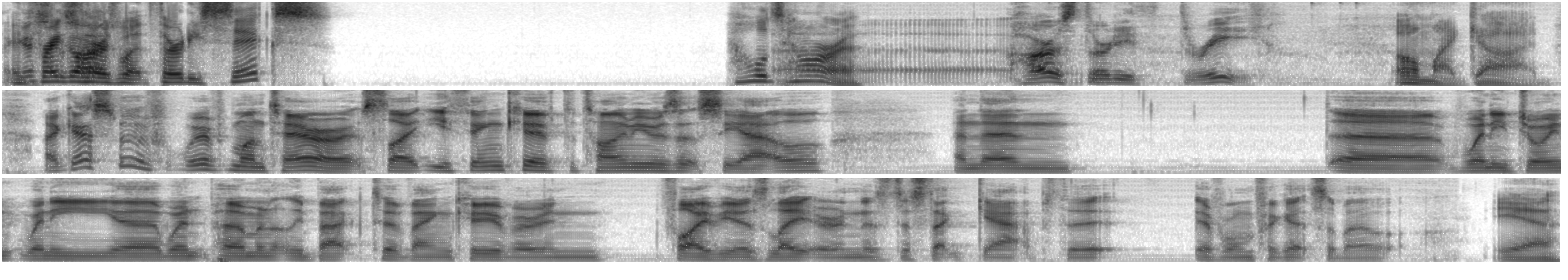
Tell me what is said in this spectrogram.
I and guess Franco it's Jara's like- what, 36? How old's Jara? Jara's 33. oh my God. I guess with with Montero, it's like you think of the time he was at Seattle, and then uh, when he joined, when he uh, went permanently back to Vancouver, in five years later, and there's just that gap that everyone forgets about. Yeah,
